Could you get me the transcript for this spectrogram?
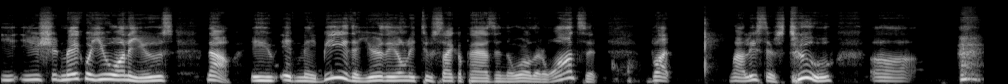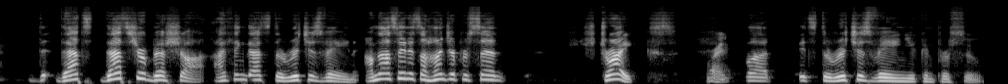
you, should make what you want to use. Now, you, it may be that you're the only two psychopaths in the world that wants it, but well, at least there's two. Uh, th- that's that's your best shot. I think that's the richest vein. I'm not saying it's hundred percent strikes, Right. but it's the richest vein you can pursue.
